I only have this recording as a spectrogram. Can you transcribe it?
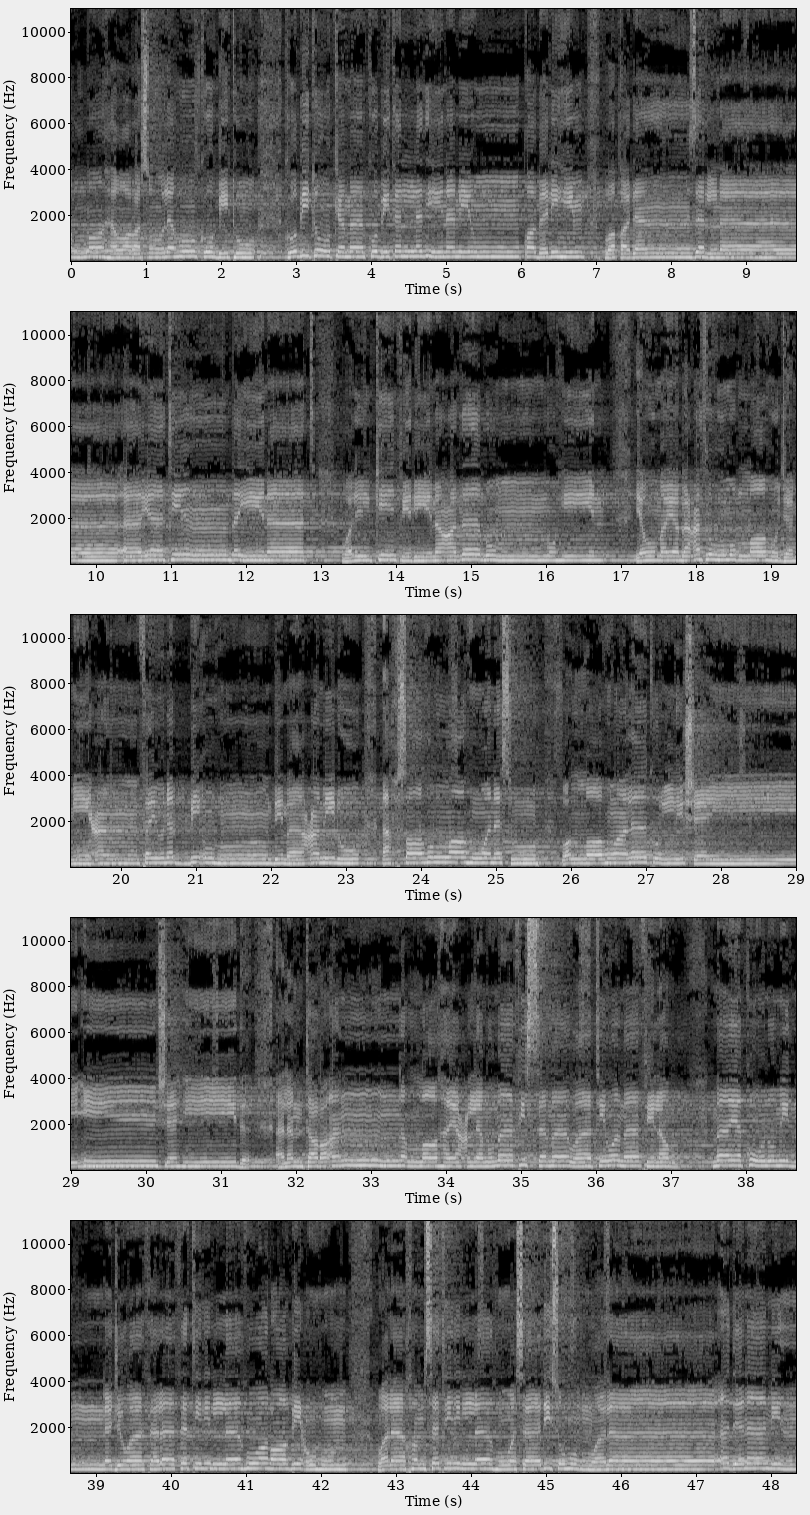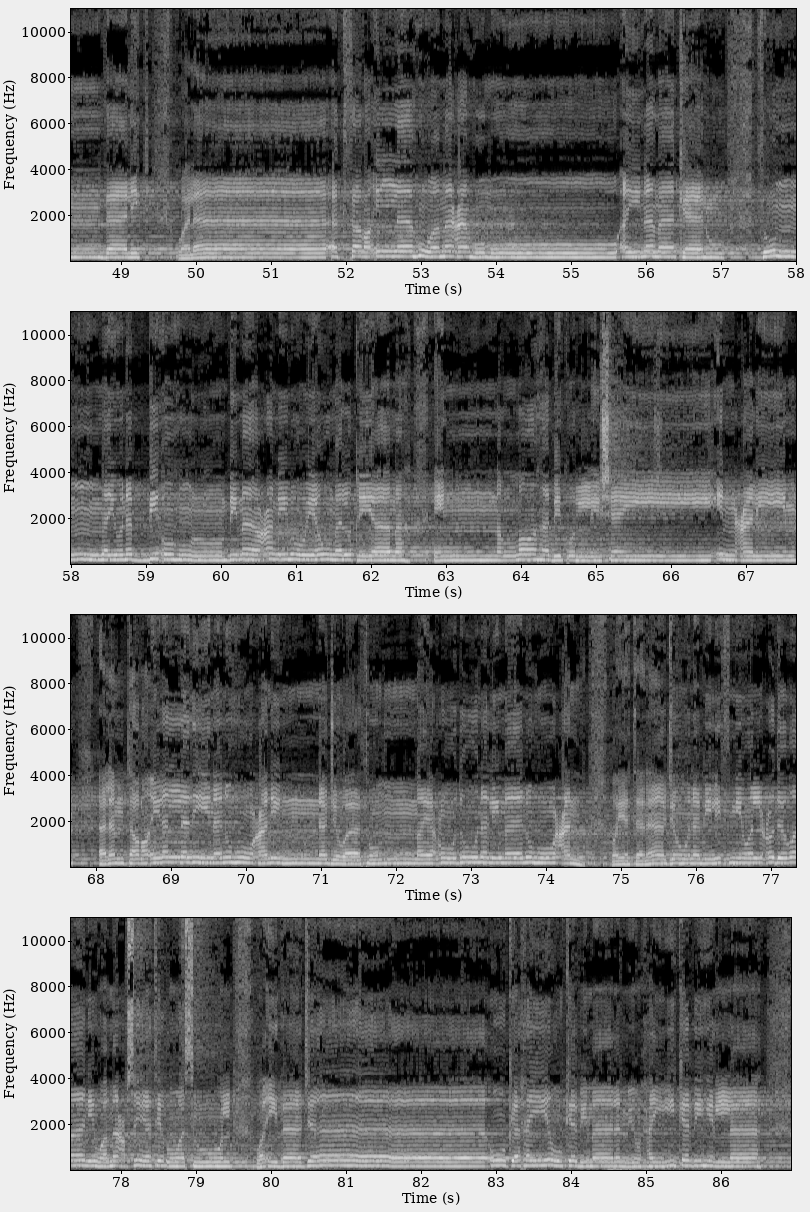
الله ورسوله كبتوا كبتوا كما كبت الذين من قبلهم. وقد أنزلنا آيات بينات. وللكافرين عذاب مهين. يوم يبعثهم الله جميعا فينبئهم بما عملوا. أحصاه الله ونسوه. والله على كل شيء شهيد. ألم تر أن الله يعلم ما في السماوات وما في الأرض؟ ما يكون من نجوى ثلاثة إلا هو رابعهم ولا خمسة إلا هو سادسهم ولا أدنى من ذلك ولا أكثر إلا هو معهم. أينما كانوا؟ ثم ينبئهم بما عملوا يوم القيامة. إن الله بكل شيء عليم. ألم تر إلى الذين نهوا عن النجوى ثم يعودون لما نهوا عنه ويتناجون بالإثم والعدوان ومعصية الرسول. وإذا جاءوك حيوك بما لم يحيك به الله.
